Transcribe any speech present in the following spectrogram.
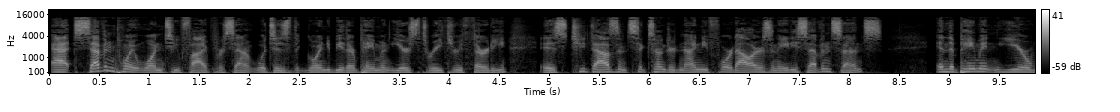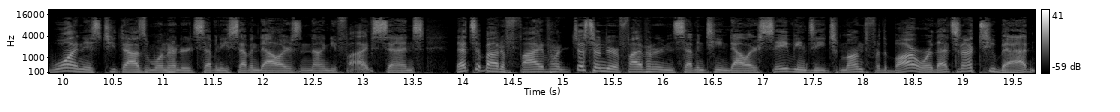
at 7.125%, which is going to be their payment years 3 through 30, is $2,694.87. And the payment in year one is $2,177.95. That's about a 500 just under a $517 savings each month for the borrower. That's not too bad.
